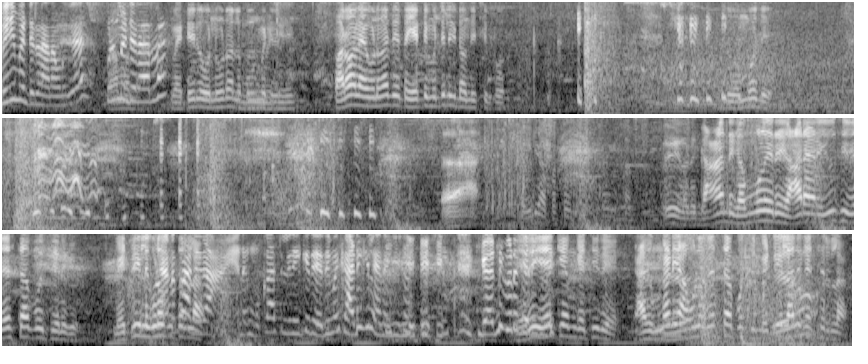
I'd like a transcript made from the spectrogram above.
மினி மெட்டீரியல் உனக்கு? ஃபுல் மெட்டீரியல் மெட்டீரியல் ஒன்று கூட இல்லை ஃபுல் மெட்டீரியல் பரவாயில்ல இவனு தான் எட்டு மெட்டீரியல் கிட்ட வந்துச்சு இப்போ. இது ஒம்பது. காண்டு கம்முல ஆறாயிரம் யூசி வேஸ்டா போச்சு எனக்கு. மெட்டீரியல் கூட. எனக்கு முக்காசுல நிக்குது. எதுவுமே கிடைக்கல எனக்கு. கண்ணு கூட ஏகேஎம் கட்சிது. அது முன்னாடி அவ்வளோ வேஸ்டா போச்சு. மெட்டீரியலாவது கச்சிடலாம்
